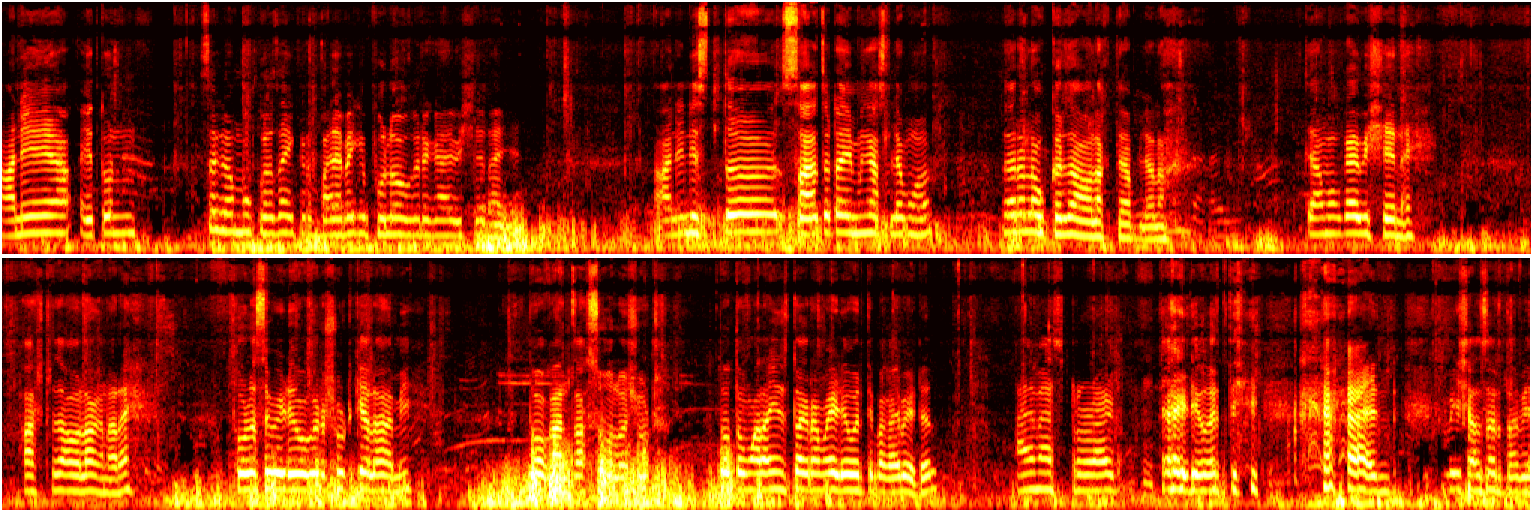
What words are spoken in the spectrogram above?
आणि इथून सगळं मोकळं जा इकडे. बऱ्यापैकी फुलं वगैरे काय विषय नाही आहे आणि नुसतं सहाचं टायमिंग असल्यामुळं जरा लवकर जावं लागतं आपल्याला. त्यामुळं काय विषय नाही. फास्ट जावं लागणार आहे. थोडंसं व्हिडिओ वगैरे शूट केला आम्ही. दोघांचा सोलो शूट तो तुम्हाला इंस्टाग्राम आय डीवरती बघायला भेटेल. आय एम ॲस्ट्रोराईड आय डीवरती अँड विशाल सरताबे.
